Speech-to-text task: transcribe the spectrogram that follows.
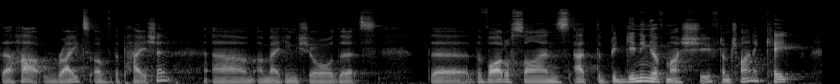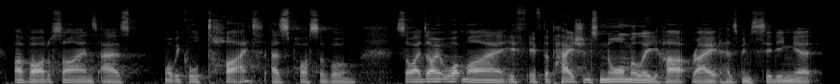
the heart rate of the patient, um, I'm making sure that it's the, the vital signs at the beginning of my shift. I'm trying to keep my vital signs as what we call tight as possible. So I don't want my, if, if the patient's normally heart rate has been sitting at,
